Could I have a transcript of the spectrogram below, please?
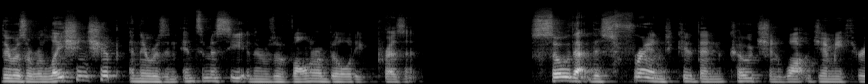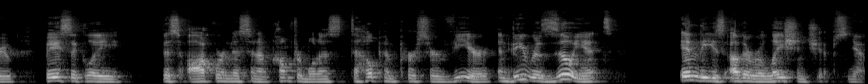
There was a relationship, and there was an intimacy, and there was a vulnerability present. So that this friend could then coach and walk Jimmy through basically this awkwardness and uncomfortableness to help him persevere and be resilient in these other relationships. Yeah.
